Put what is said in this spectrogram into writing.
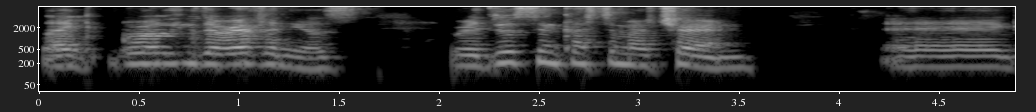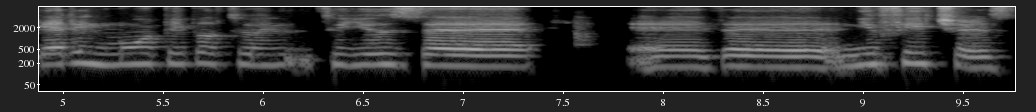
like growing the revenues reducing customer churn uh, getting more people to to use uh, uh, the new features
